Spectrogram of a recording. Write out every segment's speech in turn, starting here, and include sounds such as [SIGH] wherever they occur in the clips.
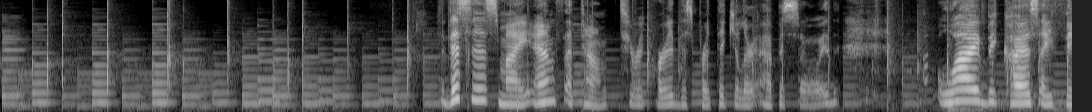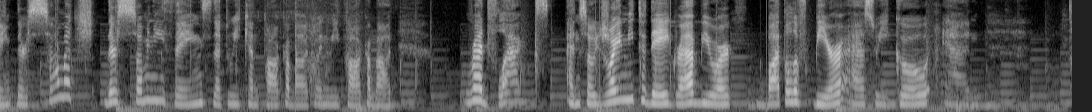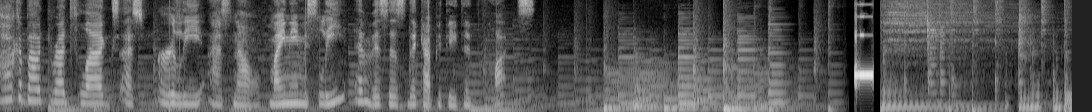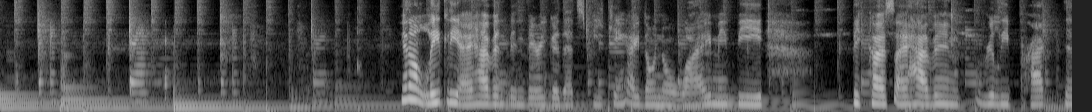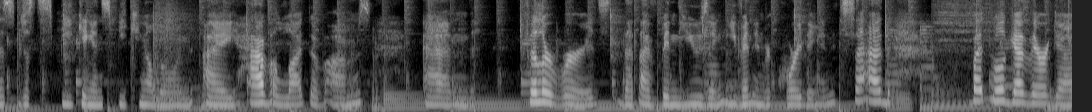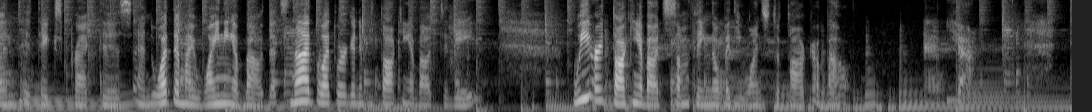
This is my nth attempt to record this particular episode. Why? Because I think there's so much, there's so many things that we can talk about when we talk about red flags. And so join me today, grab your bottle of beer as we go and talk about red flags as early as now. My name is Lee, and this is Decapitated Thoughts. You know, lately I haven't been very good at speaking. I don't know why. Maybe because I haven't really practiced just speaking and speaking alone. I have a lot of ums and filler words that I've been using even in recording, and it's sad. But we'll get there again. It takes practice. And what am I whining about? That's not what we're going to be talking about today. We are talking about something nobody wants to talk about. Yeah.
